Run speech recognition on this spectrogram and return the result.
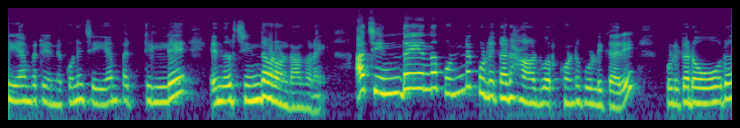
ചെയ്യാൻ പറ്റും എന്നെക്കൊണ്ട് ചെയ്യാൻ പറ്റില്ലേ എന്നൊരു ചിന്ത ഉണ്ടാകാൻ തുടങ്ങി. ആ ചിന്തയിൽ നിന്ന് പുണ്യ പുള്ളിക്കാരുടെ ഹാർഡ് വർക്ക് കൊണ്ട് പുള്ളിക്കാരി പുള്ളിക്കാരുടെ ഓരോ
